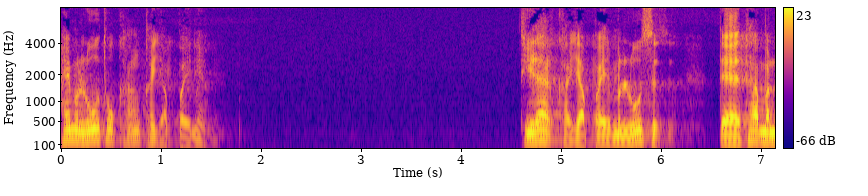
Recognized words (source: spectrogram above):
ให้มันรู้ทุกครั้งขยับไปเนี่ย ทีแรกขยับไปมันรู้สึก แต่ถ้ามัน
